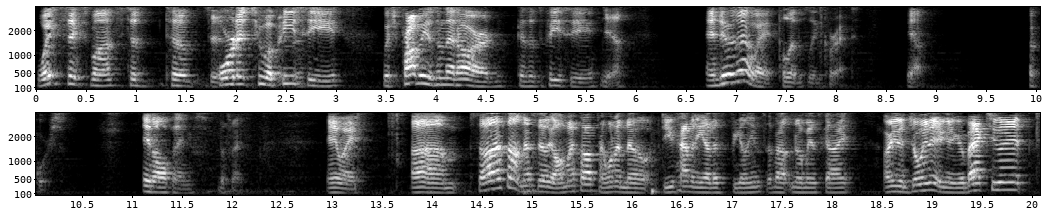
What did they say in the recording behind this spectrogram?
Wait six months to to To port it to a PC, which probably isn't that hard because it's a PC. Yeah. and do it that way. Politically correct. Yeah. Of course, in all things. That's right. Anyway, um, so that's not necessarily all my thoughts. I want to know: Do you have any other feelings about No Man's Sky? Are you enjoying it? Are you gonna go back to it?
